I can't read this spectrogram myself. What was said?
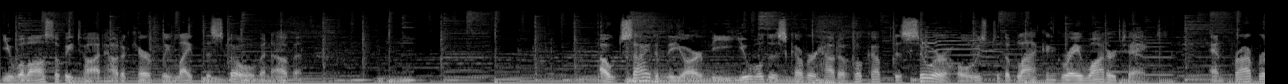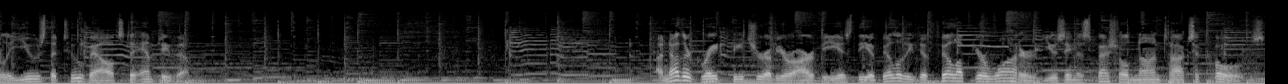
You will also be taught how to carefully light the stove and oven. Outside of the RV, you will discover how to hook up the sewer hose to the black and gray water tanks and properly use the two valves to empty them. Another great feature of your RV is the ability to fill up your water using a special non toxic hose.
